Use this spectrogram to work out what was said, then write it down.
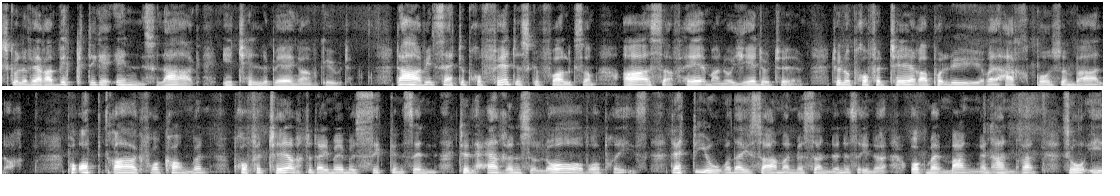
skulle være viktige innslag i tilbeding av Gud. David setter profetiske folk som Asaf, Heman og Jedutun til å profetere på lyre, harpe og cymbaler. På oppdrag fra kongen profeterte de med musikken sin til Herrens lov og pris. Dette gjorde de sammen med sønnene sine og med mange andre. Så i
